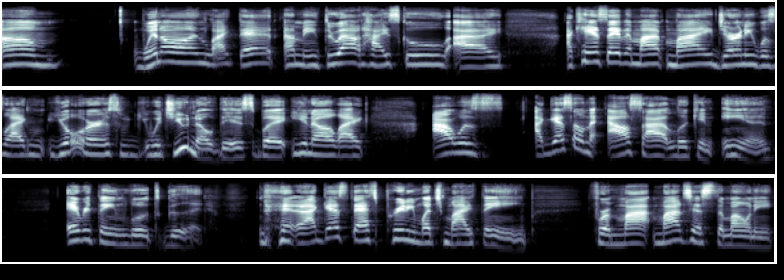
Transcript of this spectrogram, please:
um, went on like that. I mean, throughout high school, I I can't say that my my journey was like yours, which you know this, but you know, like I was I guess on the outside looking in, everything looked good. and I guess that's pretty much my theme for my my testimony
